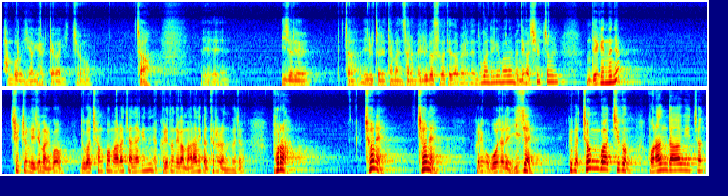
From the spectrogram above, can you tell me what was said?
함부로 이야기할 때가 있죠. 자, 예, 2절에 자, 1절에 대만 사람 엘리바스가 대답하되 누가 내게 말하면 내가 실정을 내겠느냐? 실정 내지 말고 누가 참고 말하지 않겠느냐? 그래도 내가 말하니까 들으라는 거죠. 보라. 전에 전에 그리고 5절에 이제 그러니까 전과 지금 고난 당하기 전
